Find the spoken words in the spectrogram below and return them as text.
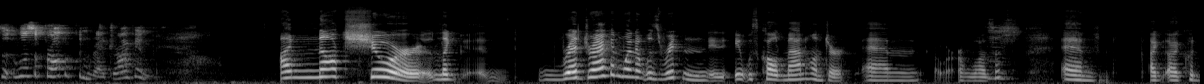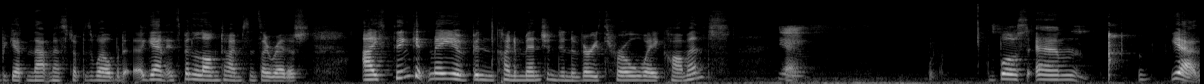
was it brought up in Red Dragon? I'm not sure. Like Red Dragon, when it was written, it, it was called Manhunter. Um, or was it? Um, I I could be getting that messed up as well. But again, it's been a long time since I read it. I think it may have been kind of mentioned in a very throwaway comment. Yeah. But um, yeah,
